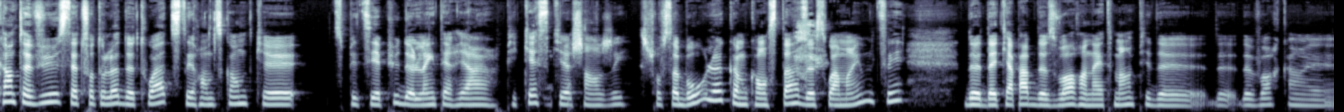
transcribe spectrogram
quand tu as vu cette photo-là de toi, tu t'es rendu compte que tu pétillais plus de l'intérieur. Puis qu'est-ce qui a changé? Je trouve ça beau, là, comme constat de soi-même, tu sais, d'être capable de se voir honnêtement, puis de, de, voir quand euh,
